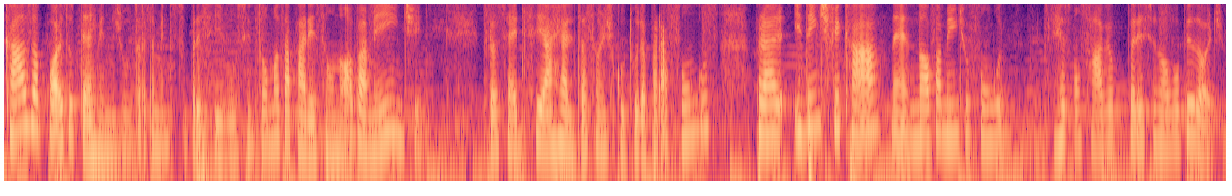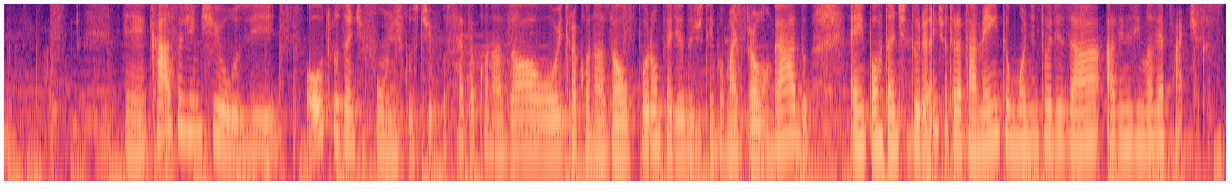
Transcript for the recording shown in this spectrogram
Caso após o término de um tratamento supressivo os sintomas apareçam novamente, procede-se à realização de cultura para fungos para identificar né, novamente o fungo responsável por esse novo episódio. É, caso a gente use outros antifúngicos, tipo cetoconazol ou itraconazol, por um período de tempo mais prolongado, é importante durante o tratamento monitorizar as enzimas hepáticas.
